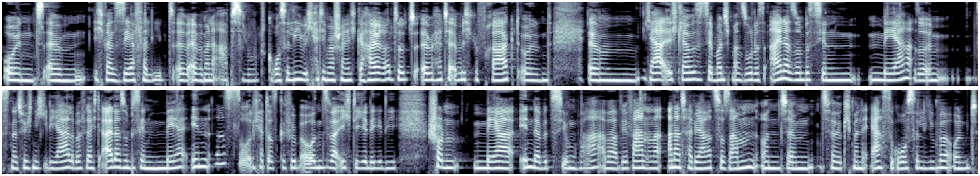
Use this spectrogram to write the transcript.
und ähm, ich war sehr verliebt. Äh, er war meine absolut große Liebe. Ich hätte ihn wahrscheinlich geheiratet, äh, hätte er mich gefragt. Und ähm, ja, ich glaube, es ist ja manchmal so, dass einer so ein bisschen mehr, also im, ist natürlich nicht ideal, aber vielleicht einer so ein bisschen mehr in ist. So, und ich hatte das Gefühl, bei uns war ich diejenige, die schon mehr in der Beziehung war. Aber wir waren anderthalb Jahre zusammen und ähm, es war wirklich meine erste große Liebe und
